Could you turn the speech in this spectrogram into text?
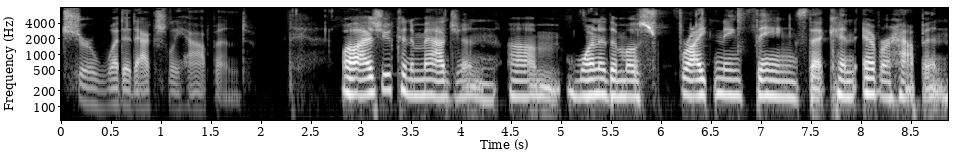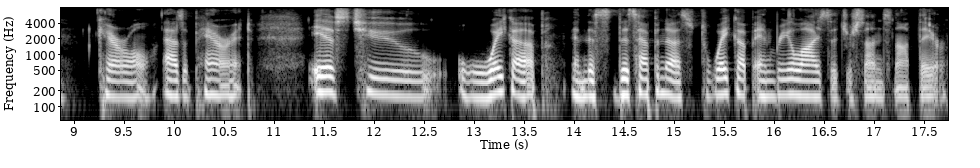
sure what had actually happened? Well, as you can imagine, um, one of the most frightening things that can ever happen Carol, as a parent, is to wake up, and this this happened to us, to wake up and realize that your son's not there,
